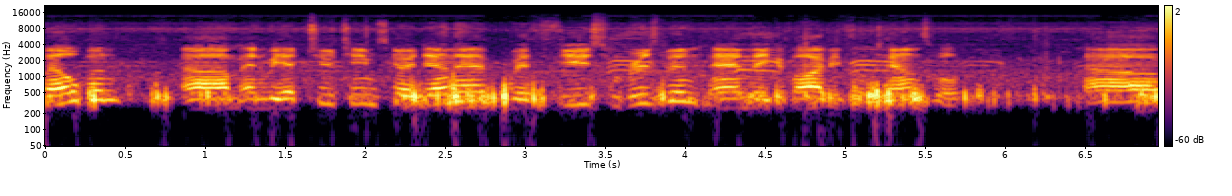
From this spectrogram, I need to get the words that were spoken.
Melbourne, um, and we had two teams go down there with Fuse from Brisbane and League of Ivy from Townsville. Um,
